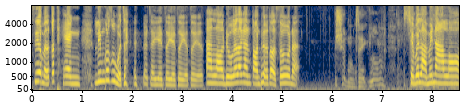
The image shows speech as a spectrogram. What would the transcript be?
เสื้อมันแล้วก็แทงริมเข้าสู่หัวใจใจเย็นใจเย็นใจเย็นใจเย็นอะรอดูกันแล้วกันตอนเธอต่อสู้น่ะ Shouldn't take long. ใช้เวลาไม่นานหรอก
